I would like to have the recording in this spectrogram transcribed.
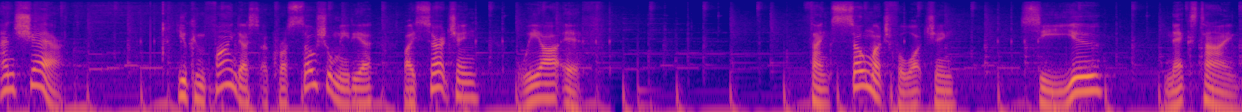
and share. You can find us across social media by searching We Are If. Thanks so much for watching. See you next time.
